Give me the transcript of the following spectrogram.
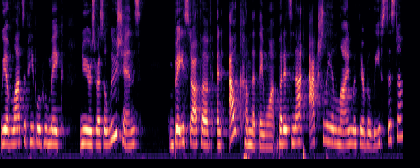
We have lots of people who make New Year's resolutions based off of an outcome that they want, but it's not actually in line with their belief system.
